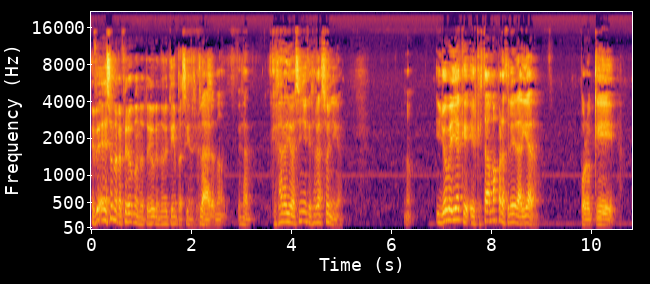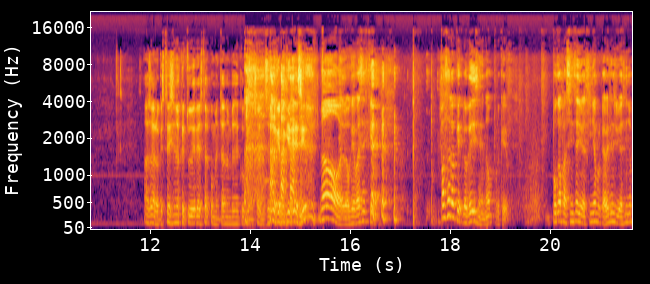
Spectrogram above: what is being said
Eso me refiero cuando te digo que no le tienen paciencia. claro, ¿no? O sea, que salga Joaciño y que salga Zúñiga. ¿no? Y yo veía que el que estaba más para salir era Aguiar. Porque O sea, lo que está diciendo es que tú deberías estar comentando en vez de Coco González. ¿Eso es lo que me quiere decir? No, lo que pasa es que. pasa lo que, lo que dicen, ¿no? Porque poca paciencia Giovanni, porque a veces Giovanni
